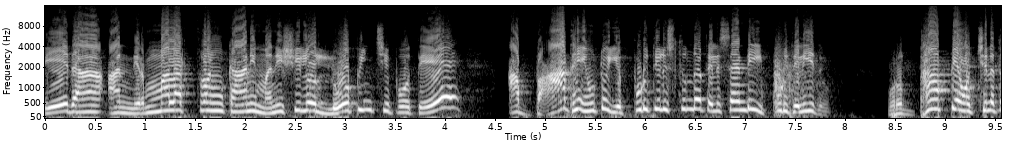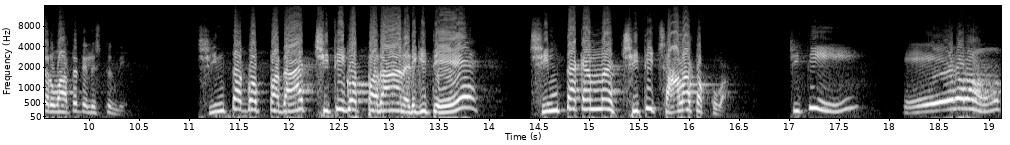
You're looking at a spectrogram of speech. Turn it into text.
లేదా ఆ నిర్మలత్వం కాని మనిషిలో లోపించిపోతే ఆ బాధ ఏమిటో ఎప్పుడు తెలుస్తుందో తెలుసా అండి? ఇప్పుడు తెలియదు. వృద్ధాప్యం వచ్చిన తరువాత తెలుస్తుంది. చింత గొప్పదా చితి గొప్పదా అని అడిగితే చింత కన్నా చితి చాలా తక్కువ. చితి కేవలం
